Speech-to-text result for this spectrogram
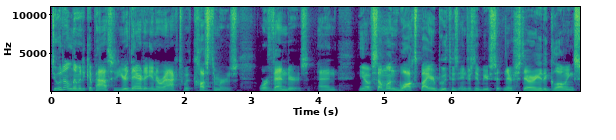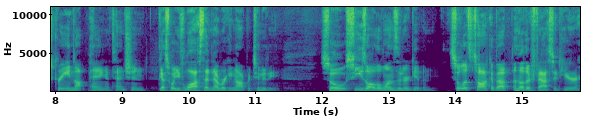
do it in a limited capacity. You're there to interact with customers or vendors and You know, if someone walks by your booth who's interested, but you're sitting there staring at a glowing screen, not paying attention, guess what? You've lost that networking opportunity. So seize all the ones that are given. So let's talk about another facet here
